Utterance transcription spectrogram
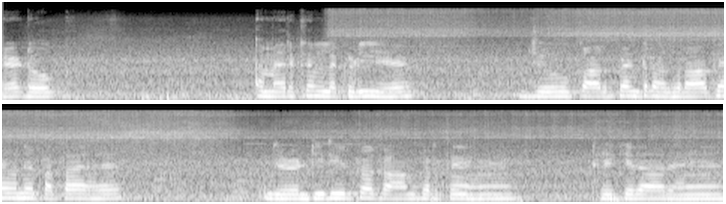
ریڈ اوک۔ امریکن لکڑی ہے، جو کارپینٹر حضرات ہیں، انہیں پتہ ہے۔ جو انٹیریئر کا کام کرتے ہیں، ٹھیکیدار ہیں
